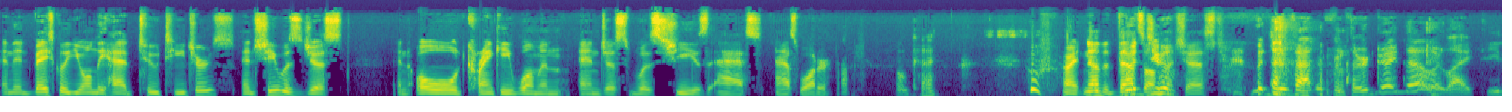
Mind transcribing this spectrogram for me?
and then basically you only had two teachers, and she was just an old cranky woman, and just was she is ass ass water. Okay. All right, now that that's Would off you- my chest, Would you have had her for third grade though, or like you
